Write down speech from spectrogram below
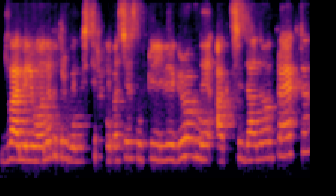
2 миллиона, которые вы инвестировали непосредственно в привилегированные акции данного проекта,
